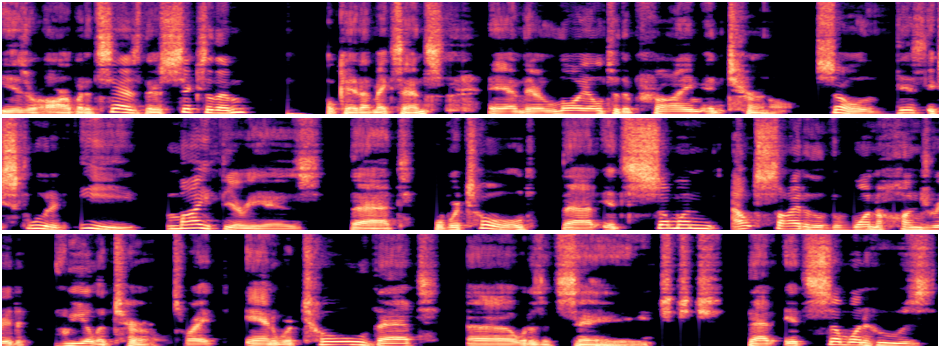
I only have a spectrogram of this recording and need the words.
is or are, but it says there's six of them. Okay, that makes sense. And they're loyal to the Prime Eternal. So this excluded E, my theory is that well, we're told that it's someone outside of the 100 real Eternals, right? And we're told that, uh, what does it say? That it's someone who's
